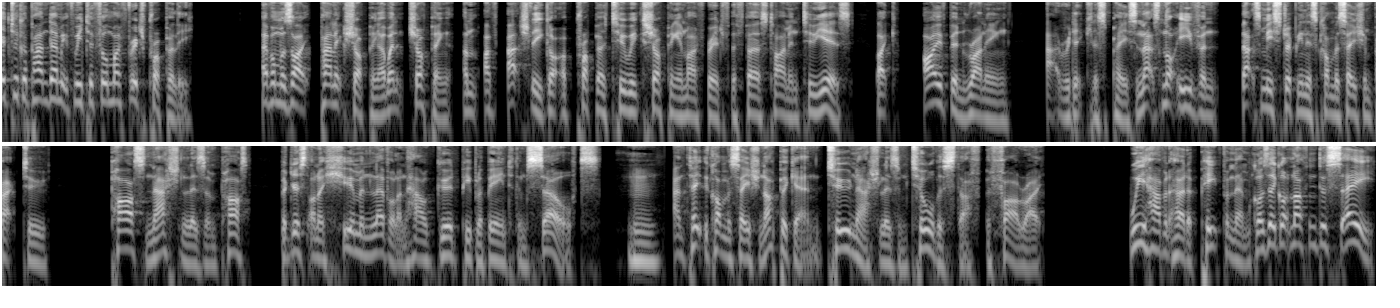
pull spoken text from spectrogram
It took a pandemic for me to fill my fridge properly. Everyone was like panic shopping. I went shopping and I've actually got a proper two weeks shopping in my fridge for the first time in two years. Like I've been running at a ridiculous pace. And that's not even, that's me stripping this conversation back to past nationalism, past, but just on a human level and how good people are being to themselves Mm. and take the conversation up again to nationalism, to all this stuff, the far right. We haven't heard a peep from them because they've got nothing to say.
